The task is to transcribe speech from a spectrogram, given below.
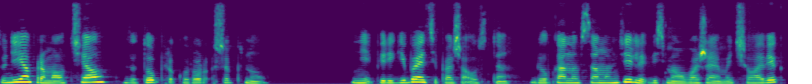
Судья промолчал, зато прокурор шепнул. «Не перегибайте, пожалуйста. Белканов в самом деле весьма уважаемый человек,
